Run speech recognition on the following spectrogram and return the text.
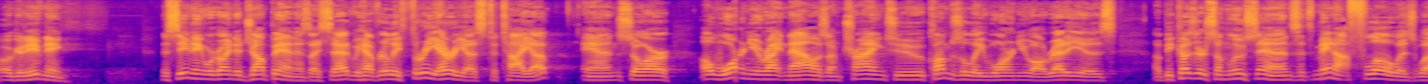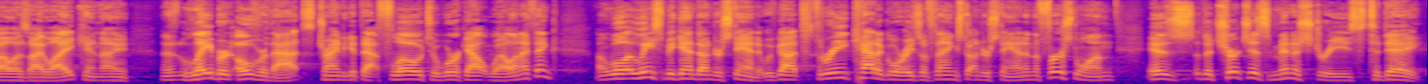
Well, good evening. This evening we're going to jump in. As I said, we have really three areas to tie up. And so our, I'll warn you right now, as I'm trying to clumsily warn you already, is uh, because there's some loose ends, it may not flow as well as I like. And I labored over that, trying to get that flow to work out well. And I think uh, we'll at least begin to understand it. We've got three categories of things to understand. And the first one is the church's ministries today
